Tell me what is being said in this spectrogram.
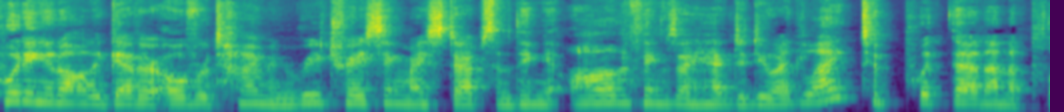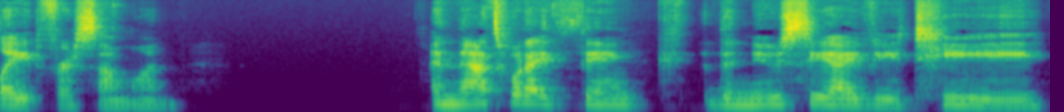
putting it all together over time and retracing my steps and thinking all the things I had to do. I'd like to put that on a plate for someone. And that's what I think the new CIVT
